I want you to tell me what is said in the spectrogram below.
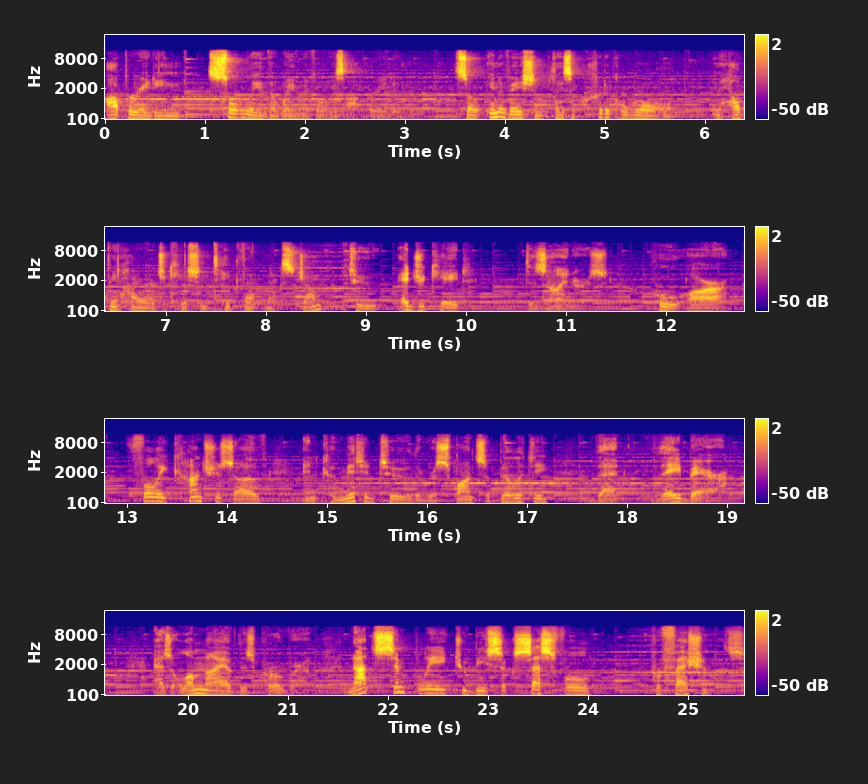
operating solely the way we've always operated. So innovation plays a critical role in helping higher education take that next jump. To educate designers who are fully conscious of and committed to the responsibility that they bear as alumni of this program, not simply to be successful professionals,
